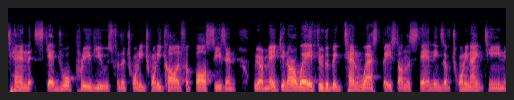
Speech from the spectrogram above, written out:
Ten schedule previews for the 2020 college football season. We are making our way through the Big Ten West based on the standings of 2019.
